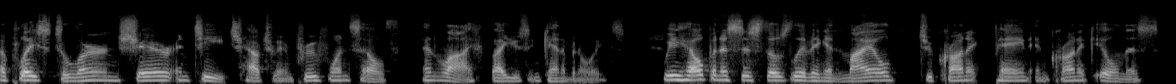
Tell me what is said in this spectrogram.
A place to learn, share, and teach how to improve one's health and life by using cannabinoids. We help and assist those living in mild to chronic pain and chronic illness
